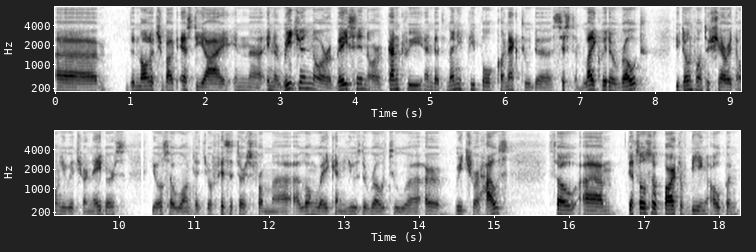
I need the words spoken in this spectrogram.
uh, the knowledge about SDI in, uh, in a region or a basin or a country and that many people connect to the system. Like with a road, you don't want to share it only with your neighbors. You also want that your visitors from uh, a long way can use the road to uh, reach your house. So um, that's also part of being open,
